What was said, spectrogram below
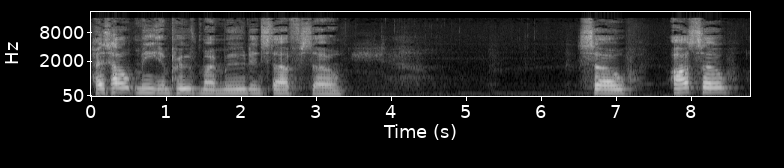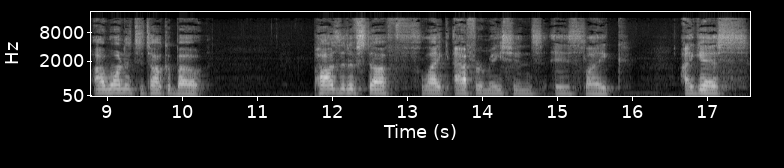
has helped me improve my mood and stuff. So, so also, I wanted to talk about positive stuff like affirmations is like, I guess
